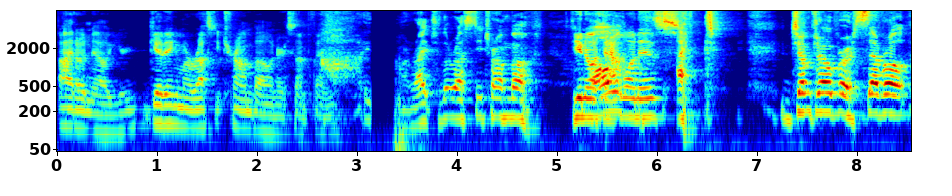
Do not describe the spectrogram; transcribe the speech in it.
I don't know, you're giving him a rusty trombone or something. Right to the rusty trombone. Do you know what All- that one is? I jumped over several.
